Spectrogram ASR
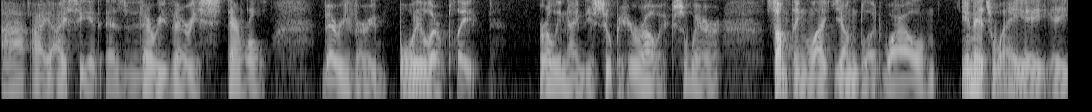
Uh, I, I see it as very, very sterile, very, very boilerplate early 90s superheroics, where something like Youngblood, while in its way a, a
